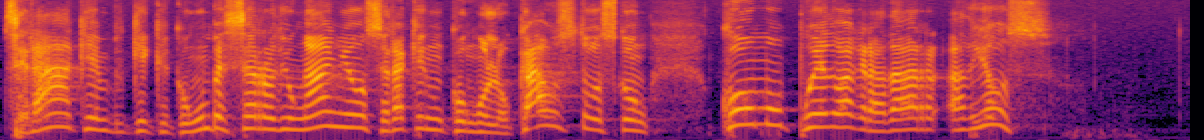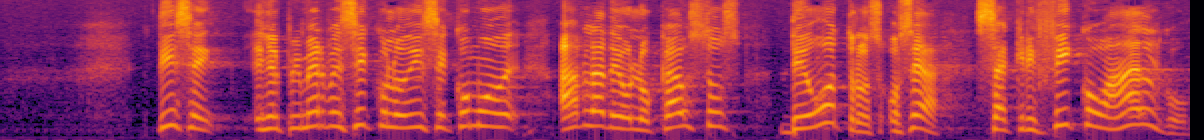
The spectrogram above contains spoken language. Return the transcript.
¿Será que, con un becerro de un año? ¿Será que con holocaustos? Con, ¿Cómo puedo agradar a Dios? Dice, en el primer versículo dice, ¿cómo habla de holocaustos de otros? O sea, sacrifico a algo.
